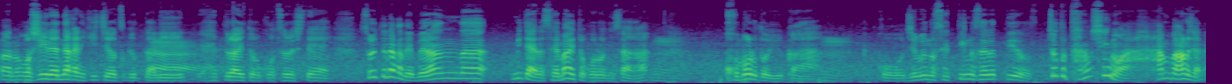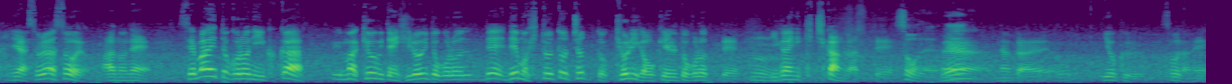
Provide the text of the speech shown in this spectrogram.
あの押し入れの中に基地を作ったりうん。ヘッドライトをこう吊るしてそういった中でベランダみたいな狭いところにさうこもるというかん、うんこう自分のセッティングするっていうのちょっと楽しいのは半分あるじゃない？いやそれはそうよ。あのね狭いところに行くかまあ今日みたいに広いところででも人とちょっと距離が置けるところって意外に基地感があって、そうだよね、うん。なんかよくそうだね。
